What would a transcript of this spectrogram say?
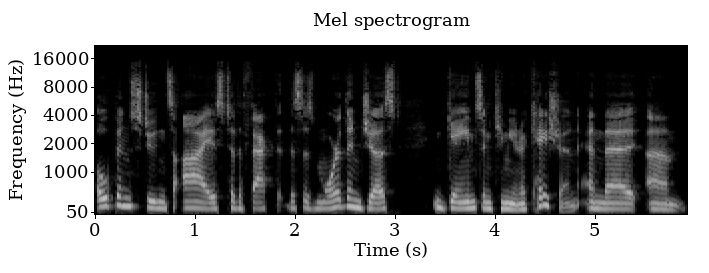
open students' eyes to the fact that this is more than just games and communication and that um,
